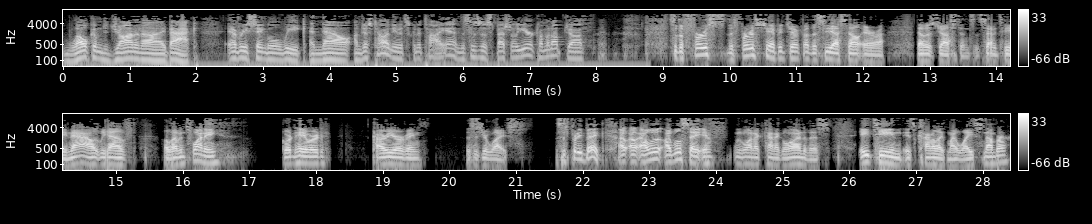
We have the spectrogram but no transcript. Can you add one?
welcomed Jon and I back every single week and now I'm just telling you it's going to tie in. This is a special year coming up, Jon. So the first, the first championship of the CSL era, that was Justin's at 17. Now we have 11-20, Gordon Hayward, Kyrie Irving. This is your wife's. This is pretty big. I, I, I will, I will say if we want to kind of go on to this, 18 is kind of like my wife's number.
